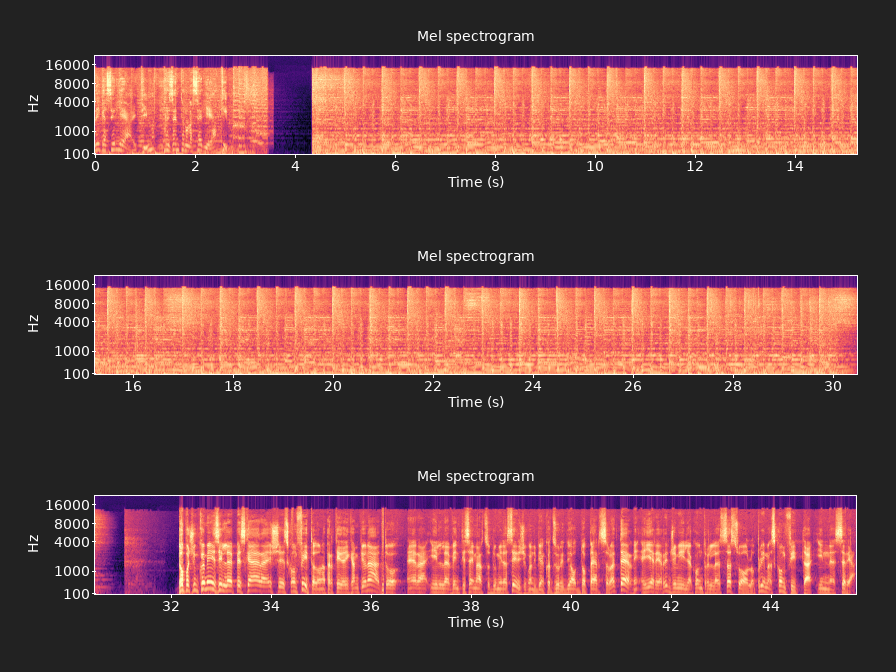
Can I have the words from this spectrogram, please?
Lega Serie A e Team presentano la Serie A Team. Dopo cinque mesi il Pescara esce sconfitto da una partita di campionato, era il 26 marzo 2016 quando i biancoazzurri di Oddo persero a Terni e ieri a Reggio Emilia contro il Sassuolo, prima sconfitta in Serie A.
